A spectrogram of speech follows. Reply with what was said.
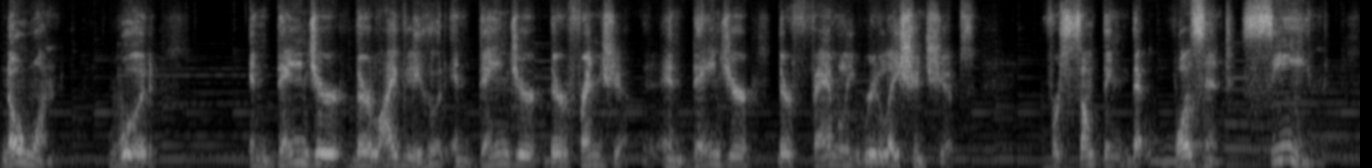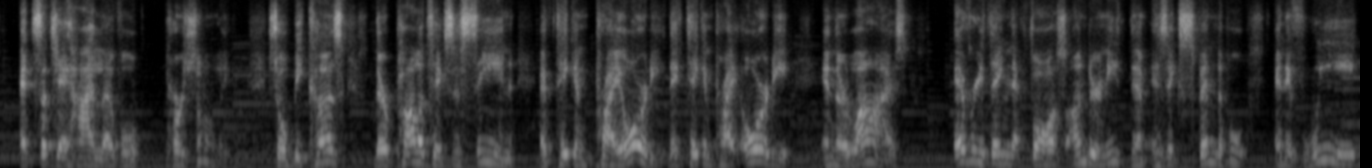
no one would endanger their livelihood, endanger their friendship, endanger their family relationships for something that wasn't seen at such a high level personally. So, because their politics is seen have taken priority, they've taken priority in their lives. Everything that falls underneath them is expendable. And if we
